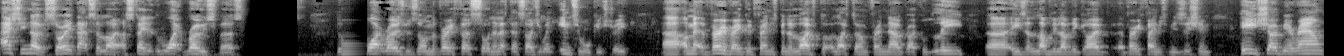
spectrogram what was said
Actually no sorry that's a lie. I stayed at the White Rose first. The White Rose was on the very first store on the left hand side. You went into Walking Street. Uh, I met a very very good friend. He's been a, life, a lifetime friend now a guy called Lee. Uh, he's a lovely lovely guy a very famous musician. He showed me around.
